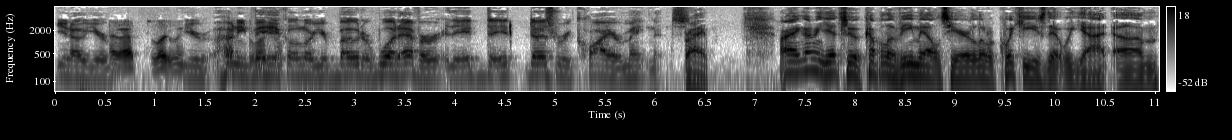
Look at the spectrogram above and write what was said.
you know your Oh, absolutely. your hunting Absolutely. vehicle or your boat or whatever. It it does require maintenance. Right. All right, I'm going to get to a couple of emails here, little quickies that we got. Um,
